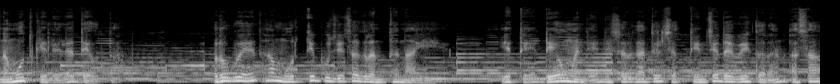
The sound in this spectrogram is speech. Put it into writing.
नमूद केलेल्या देवता. ऋग्वेद हा मूर्तीपूजेचा ग्रंथ नाही. येथे देव म्हणजे निसर्गातील शक्तींचे दैवीकरण असा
